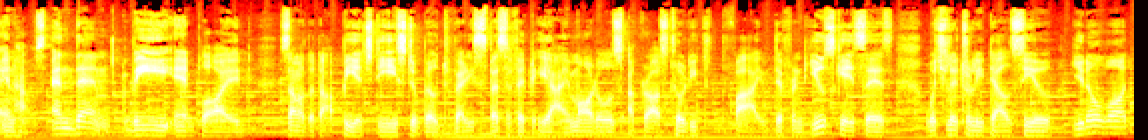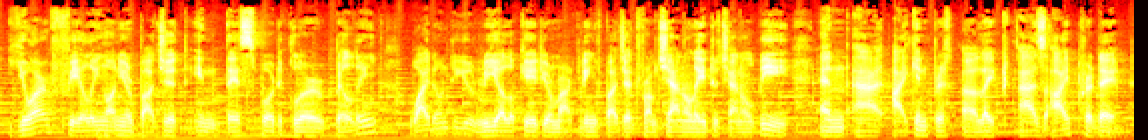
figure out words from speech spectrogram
in house. And then we employed some of the top PhDs to build very specific AI models across 35 different use cases, which literally tells you, you know what, you are failing on your budget in this particular building. Why don't you reallocate your marketing budget from channel A to channel B? And I can, uh, like, as I predict,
